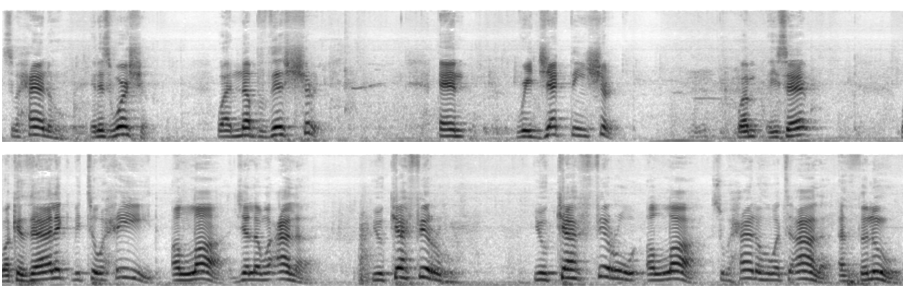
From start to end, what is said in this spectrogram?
subhanahu in his worship وَنَبْذِ shirk and rejecting shirk. Well, he said, وكذلك بتوحيد الله جل وعلا يكفره يكفر الله سبحانه وتعالى الذنوب.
